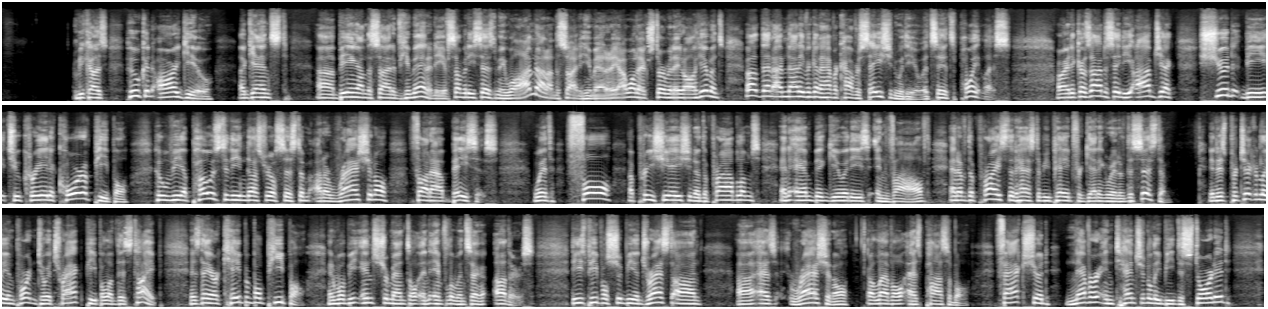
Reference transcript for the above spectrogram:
because who can argue against uh, being on the side of humanity. If somebody says to me, Well, I'm not on the side of humanity, I want to exterminate all humans, well, then I'm not even going to have a conversation with you. It's, it's pointless. All right, it goes on to say the object should be to create a core of people who will be opposed to the industrial system on a rational, thought out basis with full appreciation of the problems and ambiguities involved and of the price that has to be paid for getting rid of the system. It is particularly important to attract people of this type, as they are capable people and will be instrumental in influencing others. These people should be addressed on uh, as rational a level as possible. Facts should never intentionally be distorted,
